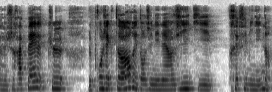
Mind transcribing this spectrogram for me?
Euh, je rappelle que le projecteur est dans une énergie qui est très féminine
